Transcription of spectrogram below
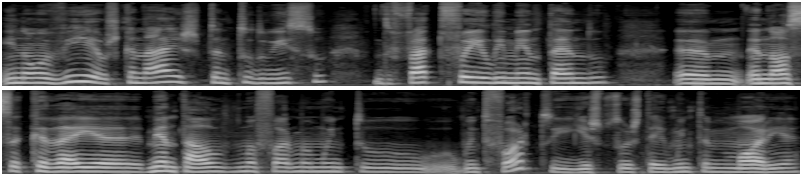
e não havia os canais, portanto, tudo isso de facto foi alimentando um, a nossa cadeia mental de uma forma muito, muito forte e as pessoas têm muita memória,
